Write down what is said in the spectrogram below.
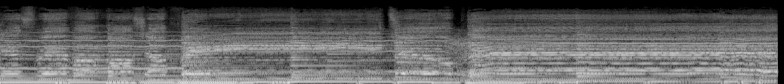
this river.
